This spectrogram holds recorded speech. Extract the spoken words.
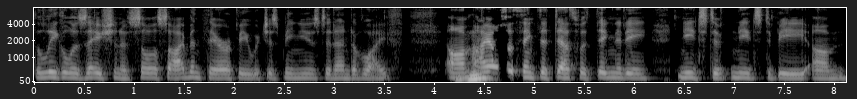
the legalization of psilocybin therapy, which is being used at end of life. Um, I Mhm. also think that death with dignity needs to needs to be um,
